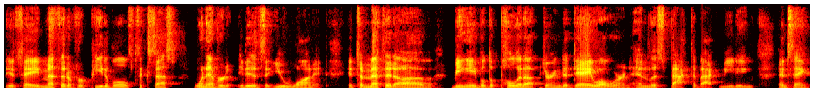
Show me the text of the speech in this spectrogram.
it's a method of repeatable success whenever it is that you want it. It's a method of being able to pull it up during the day while we're in endless back to back meetings and saying,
